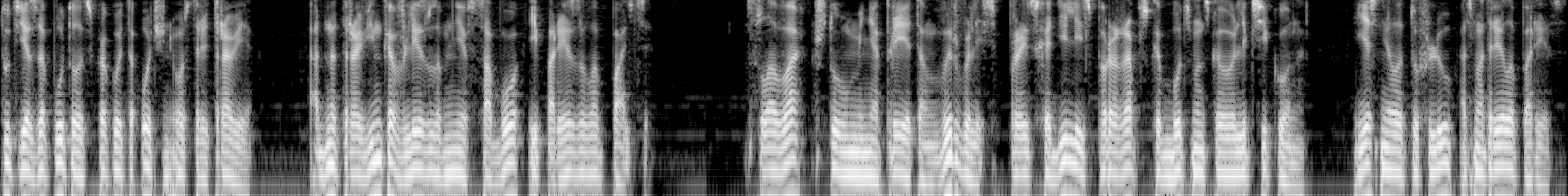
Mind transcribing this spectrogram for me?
Тут я запуталась в какой-то очень острой траве. Одна травинка влезла мне в сабо и порезала пальцы. Слова, что у меня при этом вырвались, происходили из прорабско-боцманского лексикона. Я сняла туфлю, осмотрела порез.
